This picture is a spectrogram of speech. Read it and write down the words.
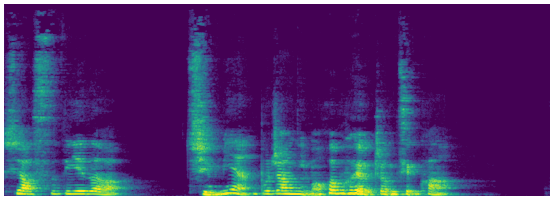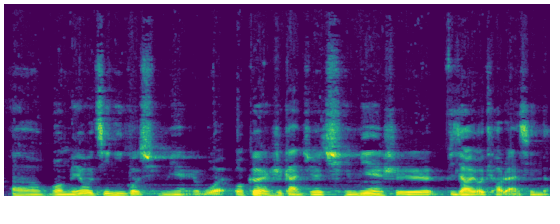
需要撕逼的群面，不知道你们会不会有这种情况？呃，我没有经历过群面，我我个人是感觉群面是比较有挑战性的，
